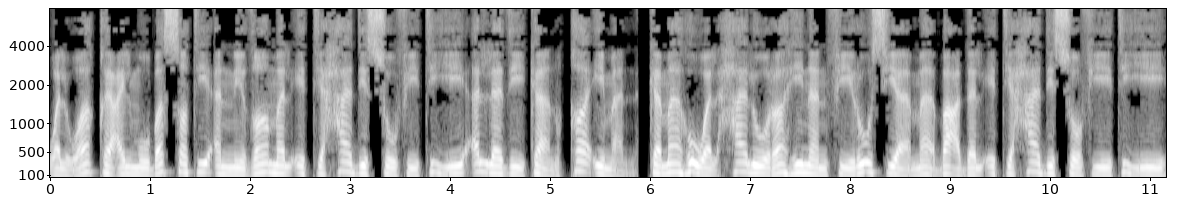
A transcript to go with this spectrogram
والواقع المبسط النظام الاتحاد السوفيتي الذي كان قائما. كما هو الحال راهنا في روسيا ما بعد الاتحاد السوفيتي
